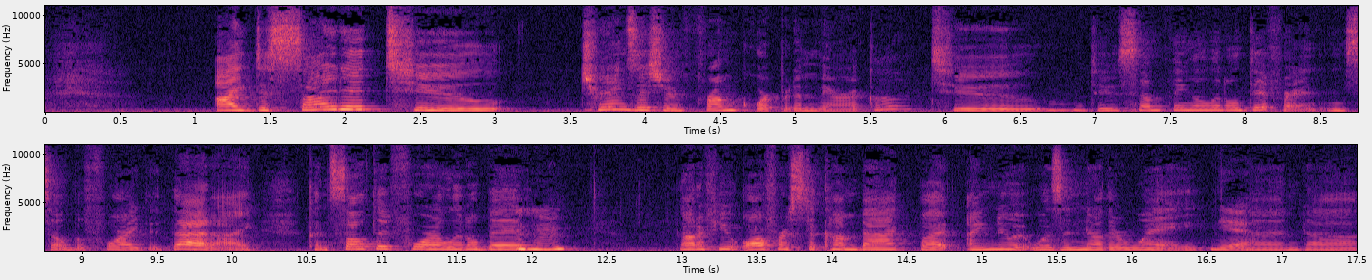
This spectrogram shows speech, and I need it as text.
I decided to transition from corporate America to do something a little different. And so before I did that, I consulted for a little bit, Mm-hmm. Got a few offers to come back, but I knew it was another way. Yeah. And uh,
